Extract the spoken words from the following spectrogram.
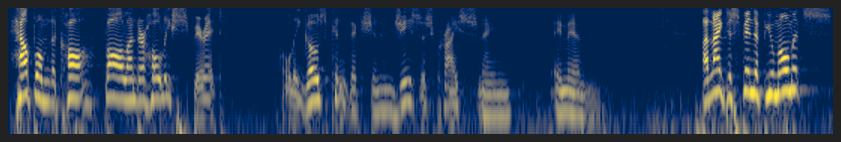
help them to call, fall under Holy Spirit, Holy Ghost conviction. In Jesus Christ's name, amen. I'd like to spend a few moments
